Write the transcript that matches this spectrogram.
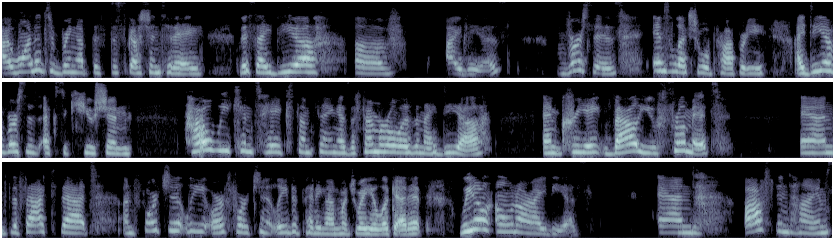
I wanted to bring up this discussion today this idea of ideas versus intellectual property, idea versus execution, how we can take something as ephemeral as an idea and create value from it. And the fact that, unfortunately or fortunately, depending on which way you look at it, we don't own our ideas. And oftentimes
